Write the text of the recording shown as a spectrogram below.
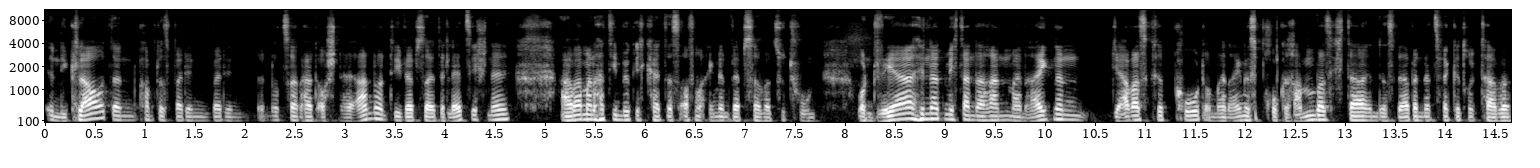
in die Cloud, dann kommt das bei den, bei den Nutzern halt auch schnell an und die Webseite lädt sich schnell. Aber man hat die Möglichkeit, das auf dem eigenen Webserver zu tun. Und wer hindert mich dann daran, meinen eigenen JavaScript-Code und mein eigenes Programm, was ich da in das Werbenetzwerk gedrückt habe,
